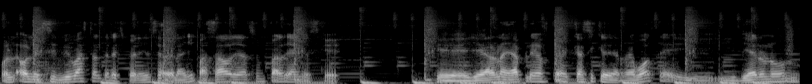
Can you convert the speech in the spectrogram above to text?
o, les sirvió bastante la experiencia del año pasado, de hace un par de años que, que llegaron allá a playoffs casi que de rebote y, y, dieron un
